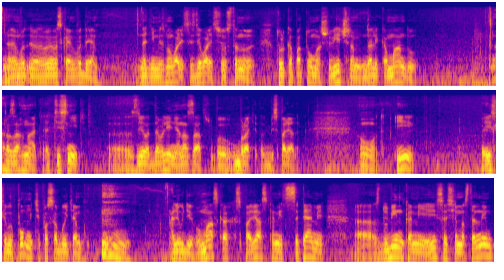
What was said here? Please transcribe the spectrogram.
э, э, ВСК МВД. Над ним измывались, издевались, все остальное. Только потом аж вечером дали команду разогнать, оттеснить, э, сделать давление назад, чтобы убрать этот беспорядок. Вот. И если вы помните по событиям, люди в масках, с повязками, с цепями, э, с дубинками и со всем остальным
